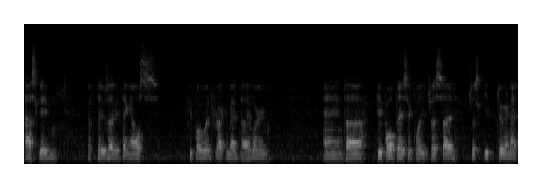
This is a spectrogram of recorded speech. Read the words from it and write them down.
asking if there's anything else people would recommend I learn. And uh, people basically just said, just keep doing it.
